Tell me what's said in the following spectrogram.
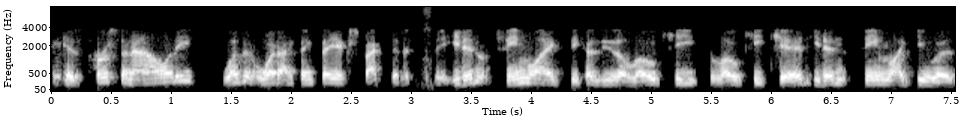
his personality wasn't what I think they expected it to be. He didn't seem like because he's a low key low key kid. He didn't seem like he was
